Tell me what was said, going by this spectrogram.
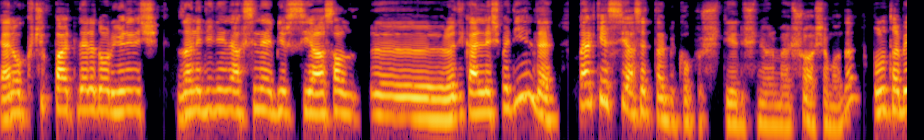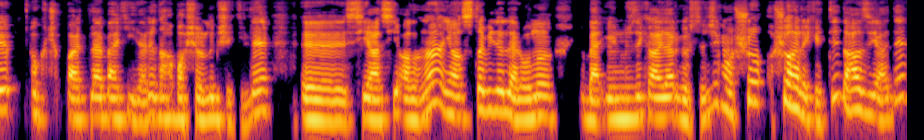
Yani o küçük partilere doğru yöneliş zannedildiğinin aksine bir siyasal e, radikalleşme değil de merkez siyasetten bir kopuş diye düşünüyorum ben şu aşamada. Bunu tabii o küçük partiler belki ileride daha başarılı bir şekilde e, siyasi alana yansıtabilirler. Onu belki önümüzdeki aylar gösterecek ama şu şu hareketi daha ziyade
